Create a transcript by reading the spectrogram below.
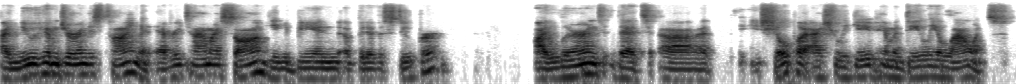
I knew him during this time. And every time I saw him, he would be in a bit of a stupor. I learned that uh, Shilpa actually gave him a daily allowance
